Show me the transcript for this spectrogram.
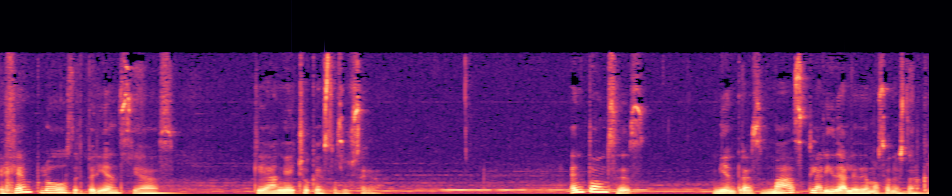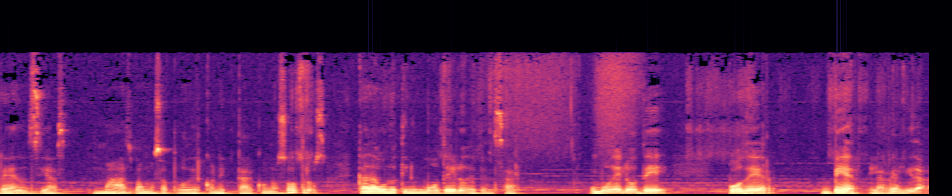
ejemplos, de experiencias que han hecho que esto suceda. Entonces, mientras más claridad le demos a nuestras creencias, más vamos a poder conectar con nosotros. Cada uno tiene un modelo de pensar, un modelo de poder ver la realidad.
